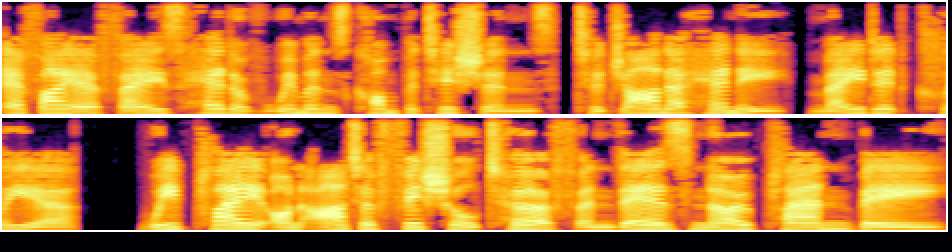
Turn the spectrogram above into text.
FIFA's head of women's competitions, Tatjana Haenni, made it clear, "...we play on artificial turf and there's no plan B."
